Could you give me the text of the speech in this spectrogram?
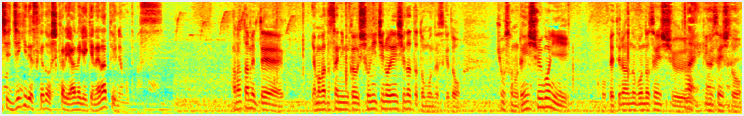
しい時期ですけどしっかりやらなきゃいけないなというふうに思ってます。改めて山形戦に向かう初日の練習だったと思うんですけど今日その練習後にベテランの権田選手、はい、ピム選手と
